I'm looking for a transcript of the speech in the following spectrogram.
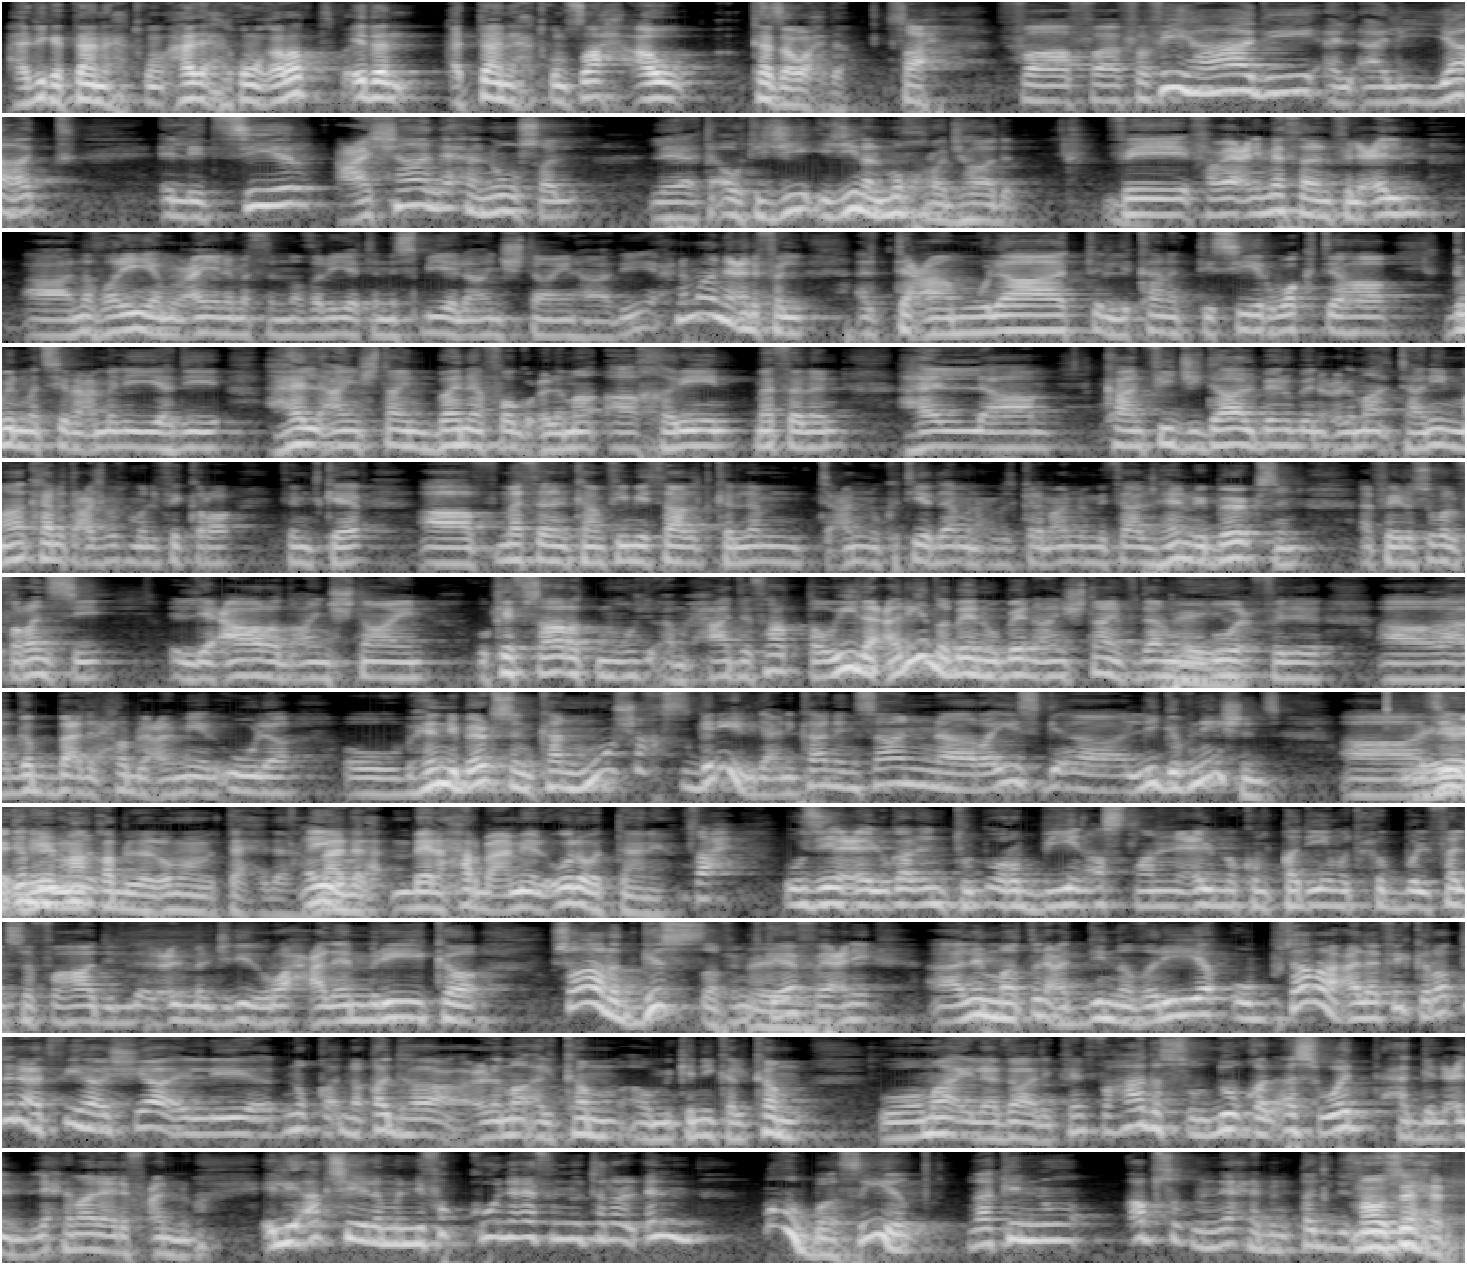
هذيك الثانية حتكون هذه حتكون غلط فإذا الثانية حتكون صح أو كذا واحدة. صح. ف... ف... ففي هذه الآليات اللي تصير عشان إحنا نوصل. أو تجي يجينا المخرج هذا. في فيعني مثلا في العلم آه نظرية معينة مثل نظرية النسبية لأينشتاين هذه. إحنا ما نعرف ال- التعاملات اللي كانت تسير وقتها قبل ما تصير العملية دي. هل أينشتاين بنى فوق علماء آخرين مثلا؟ هل آه كان في جدال بينه وبين علماء تانيين؟ ما كانت عجبتهم الفكرة فهمت كيف؟ آه مثلا كان في مثال تكلمت عنه كثير دائما أحب أتكلم عنه مثال هنري بيركسون الفيلسوف الفرنسي. اللي عارض اينشتاين وكيف صارت محادثات طويلة عريضة بينه وبين اينشتاين في ذا الموضوع في آه قبل بعد الحرب العالمية الأولى. وهنري بيركسون كان مو شخص قليل يعني كان إنسان آه، رئيس League of Nations اللي هي ما قبل الأمم المتحدة أيوة. بعد بين الحرب العالمية الأولى والثانية. صح. وزعل وقال أنتم الأوروبيين أصلا علمكم قديم وتحبوا الفلسفة هذه العلم الجديد وراح على أمريكا وصارت قصة فهمت أيوة. كيف؟ يعني لما طلعت دي النظرية وترى على فكرة طلعت فيها أشياء اللي نق- نقدها علماء الكم أو ميكانيكا الكم وما إلى ذلك فهمت؟ فهذا الصندوق الأسود حق العلم اللي إحنا ما نعرف عنه اللي اكشلي لما نفكه نعرف إنه ترى العلم ما هو بسيط لكنه أبسط من إحنا بنقدس ما هو سحر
